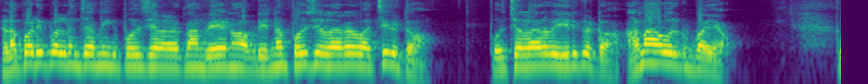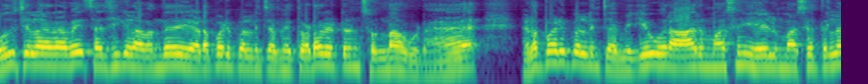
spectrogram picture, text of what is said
எடப்பாடி பழனிசாமிக்கு பொதுச் செயலாளர் தான் வேணும் அப்படின்னா பொதுச் செயலாளரை வச்சுக்கிட்டோம். பொதுச் செயலாளராக இருக்கட்டும். ஆனால் அவருக்கு பயம். பொதுச் செயலாளராகவே சசிகலா வந்து எடப்பாடி பழனிசாமி தொடரட்டுன்னு சொன்னால் கூட எடப்பாடி பழனிசாமிக்கு ஒரு ஆறு மாதம் ஏழு மாதத்தில்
